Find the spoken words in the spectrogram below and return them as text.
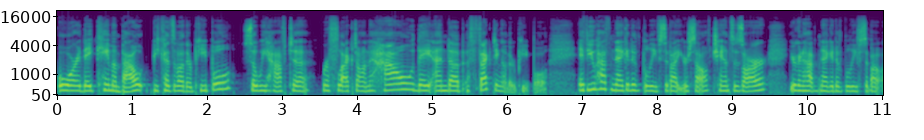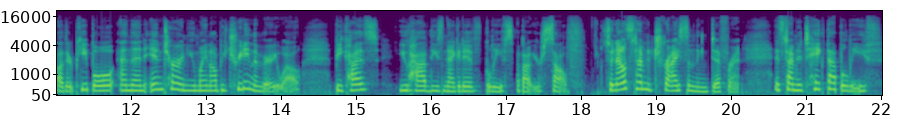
or they came about because of other people. So we have to reflect on how they end up affecting other people. If you have negative beliefs about yourself, chances are you're going to have negative beliefs about other people. And then in turn, you might not be treating them very well because you have these negative beliefs about yourself. So now it's time to try something different. It's time to take that belief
